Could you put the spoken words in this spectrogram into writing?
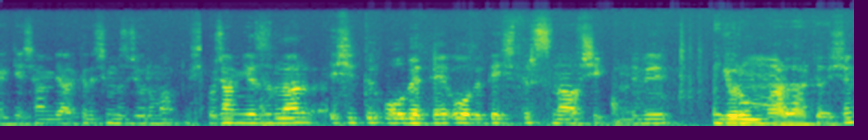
e, Geçen bir arkadaşımız yorum atmış. Hocam yazılar eşittir OBP, OBP eşittir sınav şeklinde bir yorum vardı arkadaşın.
